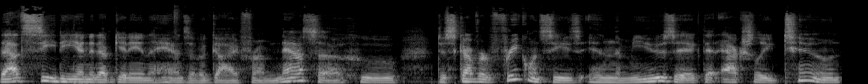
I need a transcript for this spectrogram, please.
That CD ended up getting in the hands of a guy from NASA who discovered frequencies in the music that actually tune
